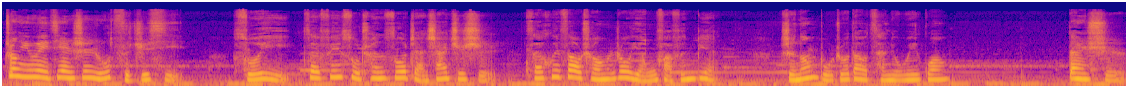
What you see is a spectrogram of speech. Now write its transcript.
正因为剑身如此之细，所以在飞速穿梭斩杀之时，才会造成肉眼无法分辨，只能捕捉到残留微光。但是，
